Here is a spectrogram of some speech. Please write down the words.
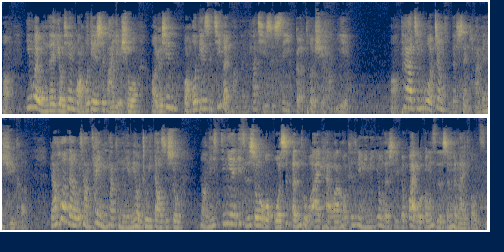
哈，因为我们的有线广播电视法也说，哦，有线广播电视基本上呢，它其实是一个特许行业，哦，它要经过政府的审查跟许可。然后呢，我想蔡英文他可能也没有注意到是说。哦，你今天一直说我我是本土爱台湾哈，可是你明明用的是一个外国公司的身份来投资，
